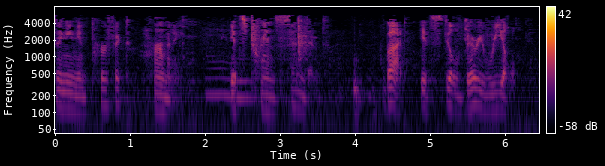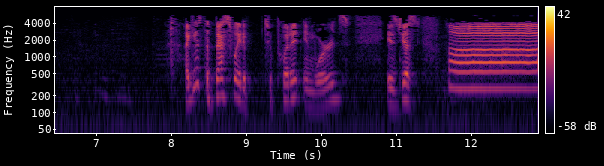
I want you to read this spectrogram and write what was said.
singing in perfect harmony. Mm. It's transcendent, but it's still very real. I guess the best way to, to put it in words is just, ah.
